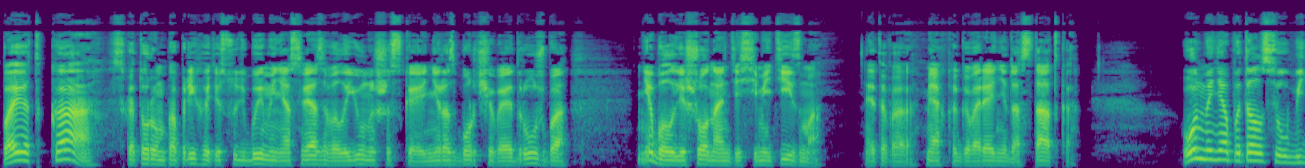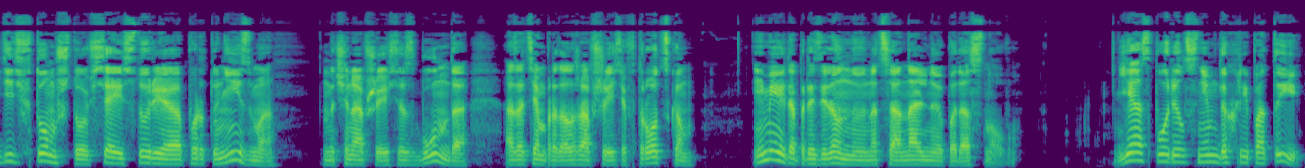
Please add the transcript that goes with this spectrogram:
Поэт К, с которым по прихоти судьбы меня связывала юношеская неразборчивая дружба, не был лишен антисемитизма, этого, мягко говоря, недостатка. Он меня пытался убедить в том, что вся история оппортунизма, начинавшаяся с Бунда, а затем продолжавшаяся в Троцком, имеют определенную национальную подоснову. Я спорил с ним до хрипоты,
